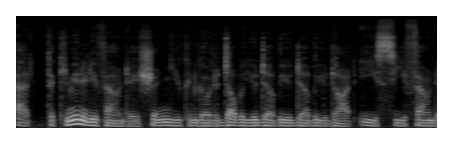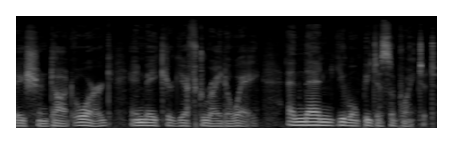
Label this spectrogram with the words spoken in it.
At the Community Foundation, you can go to www.ecfoundation.org and make your gift right away. And then you won't be disappointed.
